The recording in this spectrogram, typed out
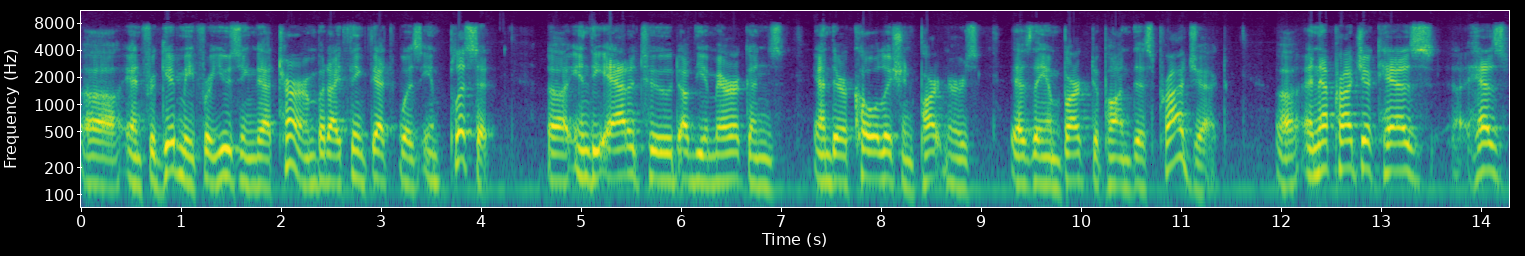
Uh, and forgive me for using that term, but I think that was implicit uh, in the attitude of the Americans and their coalition partners as they embarked upon this project. Uh, and that project has, has,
